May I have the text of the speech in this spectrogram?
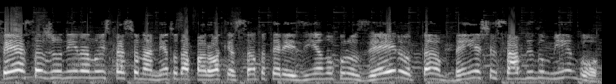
Festa junina no estacionamento da paróquia Santa Terezinha no Cruzeiro, também este sábado e domingo.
